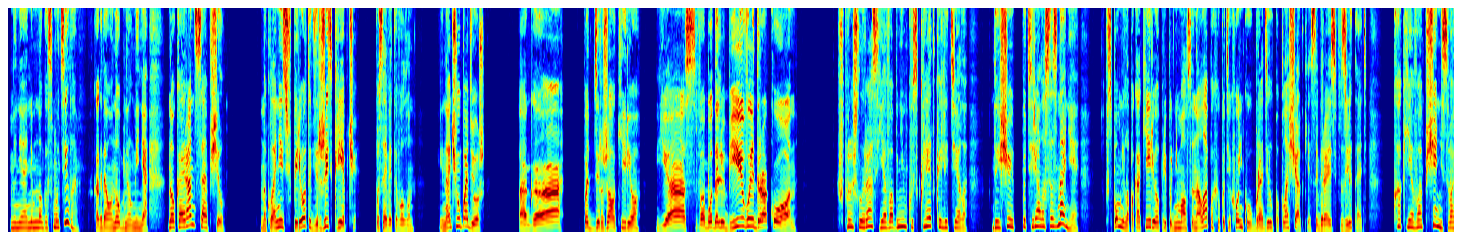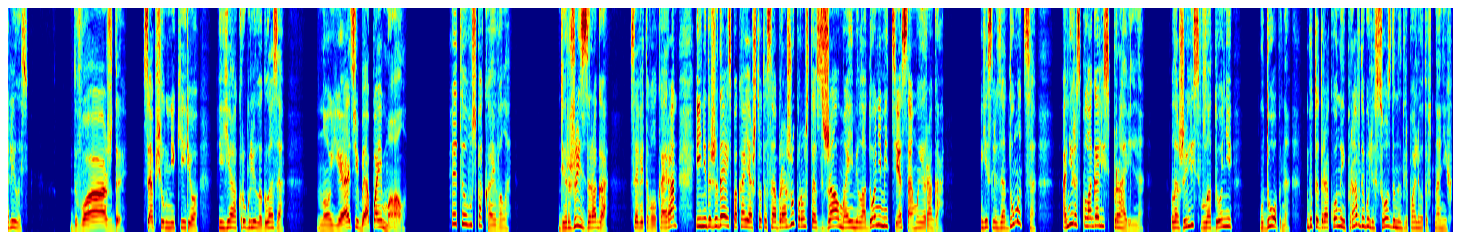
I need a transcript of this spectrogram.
Меня немного смутило, когда он обнял меня, но Кайран сообщил. «Наклонись вперед и держись крепче», — посоветовал он. «Иначе упадешь. «Ага», — поддержал Кирио. «Я свободолюбивый дракон». В прошлый раз я в обнимку с клеткой летела, да еще и потеряла сознание. Вспомнила, пока Кирио приподнимался на лапах и потихоньку бродил по площадке, собираясь взлетать. Как я вообще не свалилась? «Дважды», — сообщил мне Кирио, и я округлила глаза. «Но я тебя поймал». Это успокаивало. «Держись за рога», — советовал Кайран, и, не дожидаясь, пока я что-то соображу, просто сжал моими ладонями те самые рога. Если задуматься, они располагались правильно, ложились в ладони Удобно, будто драконы и правда были созданы для полетов на них.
